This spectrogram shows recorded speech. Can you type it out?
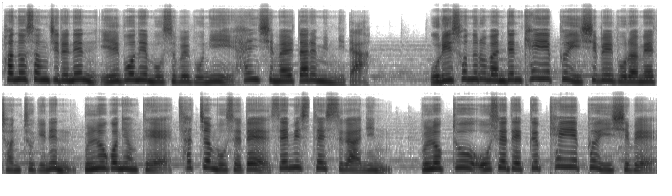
환호성 지르는 일본의 모습을 보니 한심할 따름입니다. 우리 손으로 만든 KF-21 보람의 전투기는 블록원 형태의 4.5세대 세미 스텔스가 아닌 블록2 5세대급 KF-21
